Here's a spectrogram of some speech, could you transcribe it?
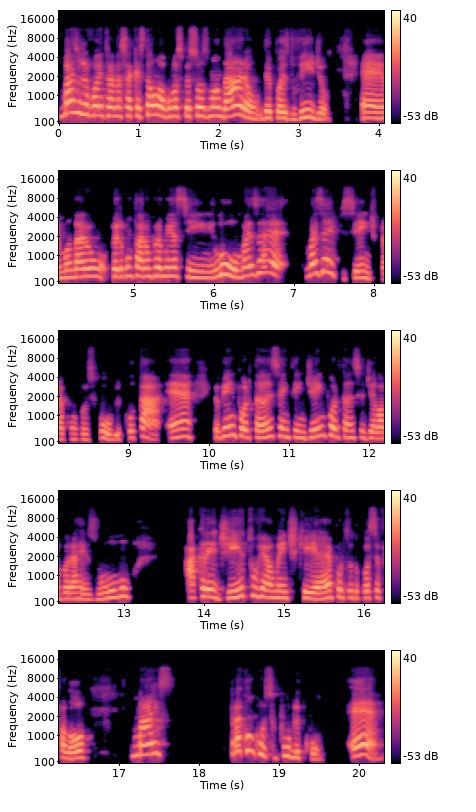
Mas eu já vou entrar nessa questão. Algumas pessoas mandaram depois do vídeo, é, mandaram, perguntaram para mim assim, Lu, mas é mas é eficiente para concurso público? Tá, é. Eu vi a importância, entendi a importância de elaborar resumo, acredito realmente que é, por tudo que você falou, mas para concurso público é,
